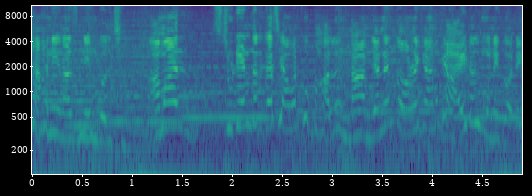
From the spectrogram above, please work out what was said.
শাহানি নাজনীন বলছি। আমার স্টুডেন্টদের কাছে আমার খুব ভালো নাম, জানেন তো? অনেকে আমাকে আইডল মনে করে।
